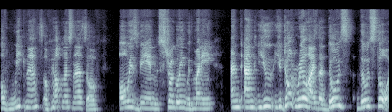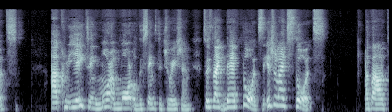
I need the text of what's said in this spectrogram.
of weakness, of helplessness, of always being struggling with money. And and you you don't realize that those those thoughts are creating more and more of the same situation. So it's like their thoughts, the Israelites' thoughts about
